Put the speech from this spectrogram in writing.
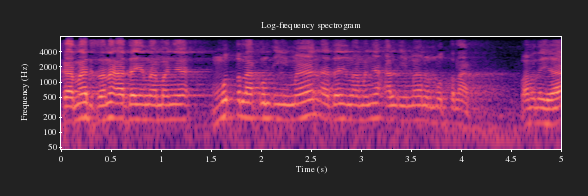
Karena di sana ada yang namanya mutlakul iman, ada yang namanya al-imanul mutlak. Paham ya?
